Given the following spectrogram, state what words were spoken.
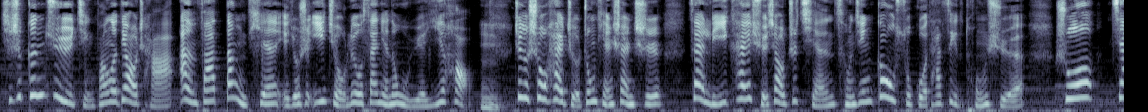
其实根据警方的调查，案发当天，也就是一九六三年的五月一号，嗯，这个受害者中田善之在离开学校之前，曾经告诉过他自己的同学，说家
